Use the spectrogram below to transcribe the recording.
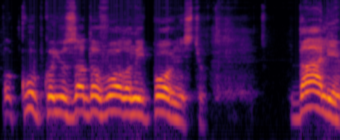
Покупкою задоволений повністю. Далі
